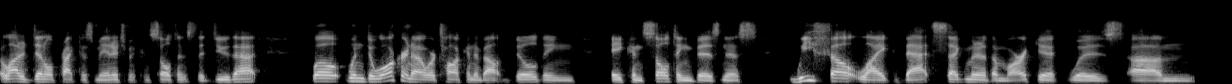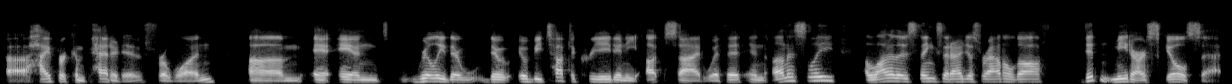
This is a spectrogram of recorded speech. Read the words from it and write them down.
a lot of dental practice management consultants that do that. Well, when Diwakar and I were talking about building a consulting business, we felt like that segment of the market was um, uh, hyper competitive for one. Um, and, and, really, there, there it would be tough to create any upside with it. And honestly, a lot of those things that I just rattled off didn't meet our skill set.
